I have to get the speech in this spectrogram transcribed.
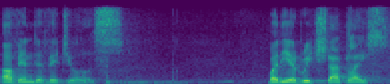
of individuals. But he had reached that place.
